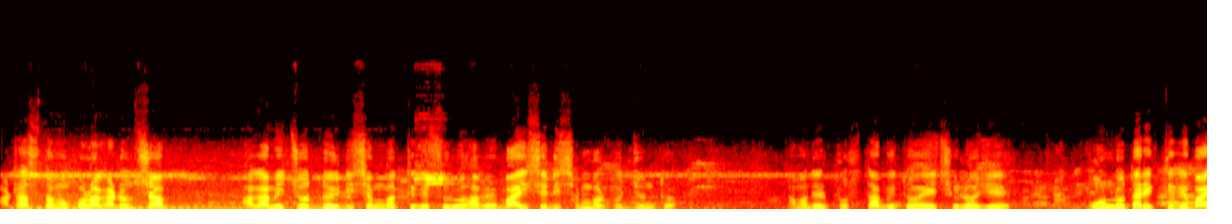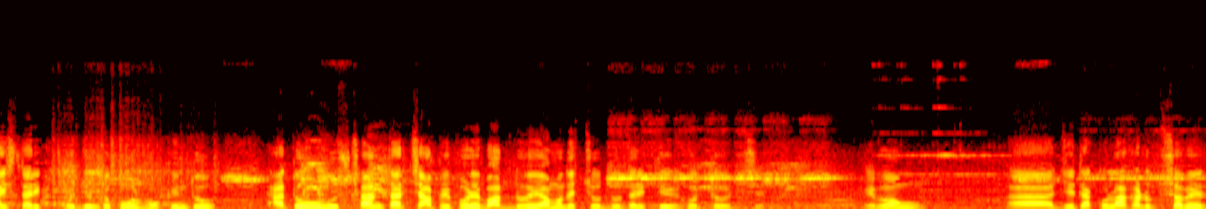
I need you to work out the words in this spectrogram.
আঠাশতম কোলাঘাট উৎসব আগামী চোদ্দোই ডিসেম্বর থেকে শুরু হবে, বাইশে ডিসেম্বর পর্যন্ত। আমাদের প্রস্তাবিত এ ছিল যে পনেরো তারিখ থেকে বাইশ তারিখ পর্যন্ত করব, কিন্তু এত অনুষ্ঠান তার চাপে পড়ে বাধ্য হয়ে আমাদের চোদ্দ তারিখ থেকে করতে হচ্ছে। এবং যেটা কোলাঘাট উৎসবের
